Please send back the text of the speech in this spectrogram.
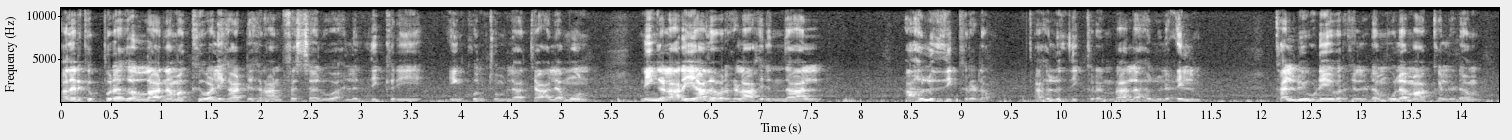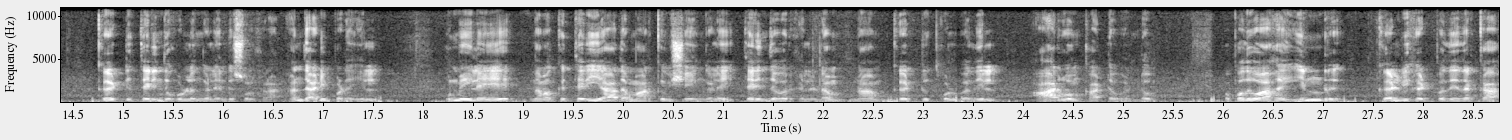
அதற்கு பிறகு அல்லாஹ் நமக்கு வழிகாட்டுகிறான் ஃபசலு அஹ்ல திக்ரி இங்குந்தும் லா தாலமூன் நீங்கள் அறியாதவர்களாக இருந்தால் அஹ்லு திக்ரிடம் அஹ்லு திக்ர் என்றால் அஹ்லுல் இல்ம். கல்வி உடையவர்களிடம் உலமாக்களிடம் கேட்டு தெரிந்து கொள்ளுங்கள் என்று சொல்கிறான். அந்த அடிப்படையில் உண்மையிலேயே நமக்கு தெரியாத மார்க்க விஷயங்களை தெரிந்தவர்களிடம் நாம் கேட்டுக்கொள்வதில் ஆர்வம் காட்ட வேண்டும். பொதுவாக இன்று கேள்வி கேட்பது எதற்காக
